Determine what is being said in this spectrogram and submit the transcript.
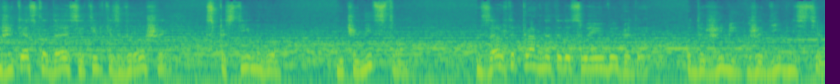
Життя складається тільки з грошей, з постійного мучеництва. Ви завжди прагнете до своєї вигоди, одержимі жадібністю,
